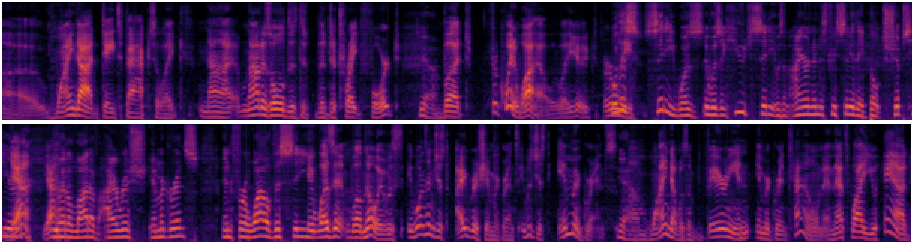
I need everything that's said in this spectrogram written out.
Uh, Wyandotte dates back to like not not as old as the, the Detroit fort. Yeah. But for quite a while, like early. Well, this city was it was a huge city. It was an iron industry city. They built ships here. Yeah, yeah. You had a lot of Irish immigrants, and for a while, this city. It wasn't well. No, it was. It wasn't just Irish immigrants. It was just immigrants. Yeah. Um, Wyandotte was a very in, immigrant town, and that's why you had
